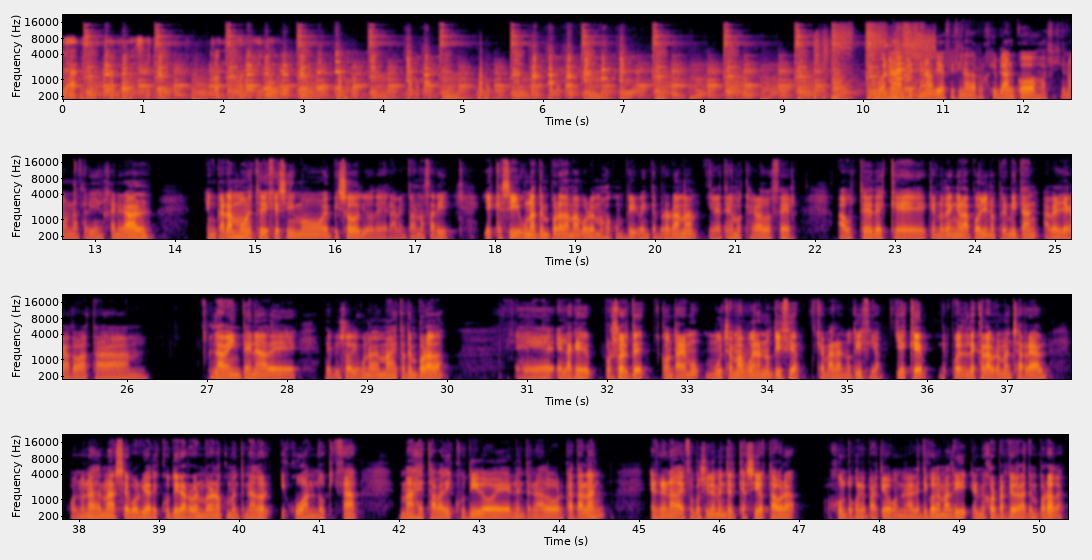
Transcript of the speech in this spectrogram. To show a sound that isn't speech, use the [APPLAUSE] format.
La ventana Nazarí con Jorge Iván. Buenas aficionados y aficionadas rojiblancos, aficionados nazarí en general. Encaramos este vigésimo episodio de La Ventana Nazarí y es que sí, una temporada más volvemos a cumplir 20 programas y le tenemos que agradecer a ustedes que, que nos den el apoyo y nos permitan haber llegado hasta mm, la veintena de, de episodios una vez más esta temporada, eh, en la que por suerte contaremos muchas más buenas noticias que malas noticias. Y es que después del descalabro en Mancha Real, cuando una vez más se volvió a discutir a Rubén Moreno como entrenador y cuando quizá más estaba discutido el entrenador catalán, el Granada hizo posiblemente el que ha sido hasta ahora, junto con el partido con el Atlético de Madrid, el mejor partido de la temporada.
